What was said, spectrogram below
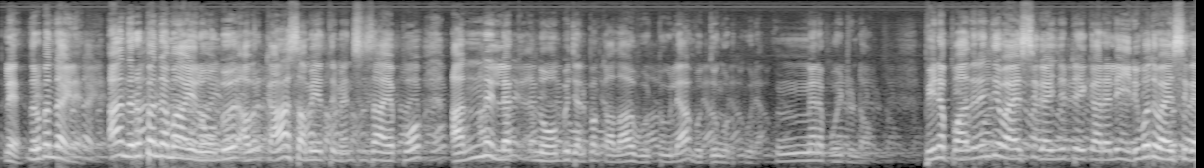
അല്ലെ? നിർബന്ധമായില്ലേ? ആ നിർബന്ധമായ നോമ്പ് അവർക്ക് ആ സമയത്ത് മെൻസസ് ആയപ്പോ അന്നില്ല നോമ്പ് ചിലപ്പോൾ കഥാവ് വീട്ടൂല മുദ്ദും കൊടുക്കൂല. ഇങ്ങനെ പോയിട്ടുണ്ടാവും. പിന്നെ പതിനഞ്ച് വയസ്സ് കഴിഞ്ഞിട്ട് കഴിഞ്ഞിട്ടേക്കാരം അല്ലെങ്കിൽ ഇരുപത് വയസ്സ് കഴിഞ്ഞിട്ട്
